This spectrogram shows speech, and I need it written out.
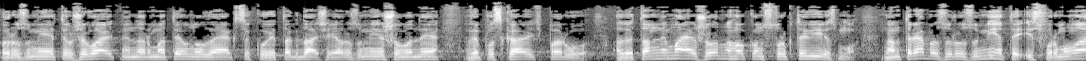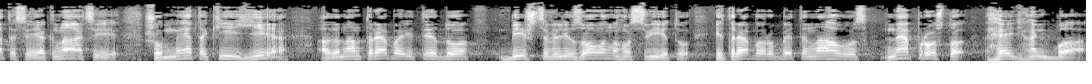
розумієте, вживають ненормативну лексику і так далі. Я розумію, що вони випускають пару, але там немає жодного конструктивізму. Нам треба зрозуміти і сформуватися як нації, що ми такі є. Але нам треба йти до більш цивілізованого світу, і треба робити наголос не просто геть ганьба,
